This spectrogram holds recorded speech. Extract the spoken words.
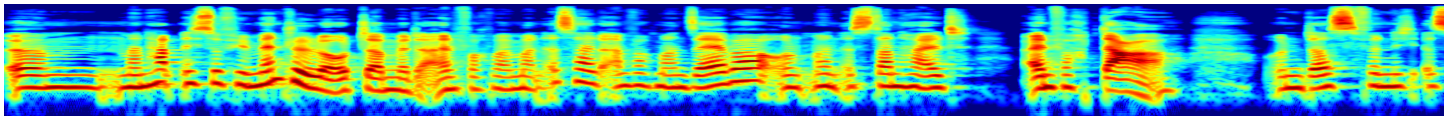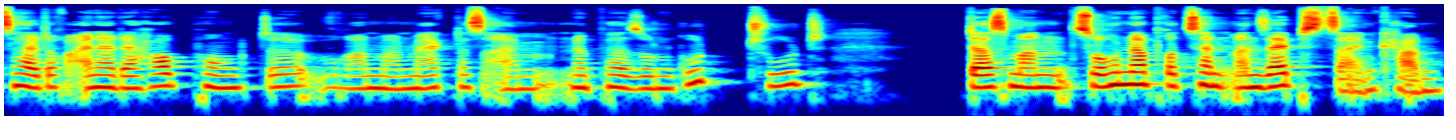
ähm, man hat nicht so viel Mental Load damit einfach, weil man ist halt einfach man selber und man ist dann halt einfach da. Und das, finde ich, ist halt auch einer der Hauptpunkte, woran man merkt, dass einem eine Person gut tut, dass man zu 100 Prozent man selbst sein kann.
